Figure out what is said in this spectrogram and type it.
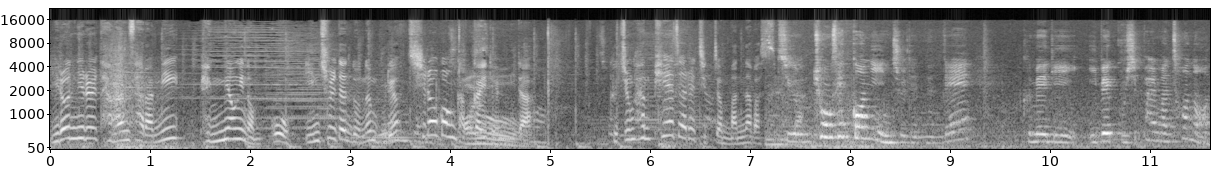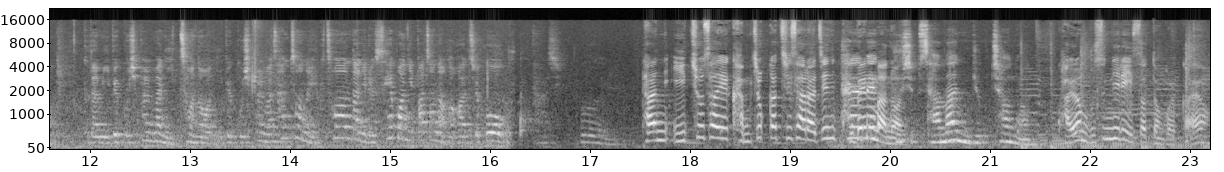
이런 일을 당한 사람이 100명이 넘고 인출된 돈은 무려 7억 원 가까이. 됩니다. 그중 한 피해자를 직접 만나봤습니다. 지금 총 3건이 인출됐는데 금액이 298만 1천 원, 그 다음에 298만 2천 원, 298만 3천 원 이렇게 천원 단위로 세 번이 빠져나가가지고 단 2초 사이 감쪽같이 사라진 900만 원. 894만 6천 원. 과연 무슨 일이 있었던 걸까요?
